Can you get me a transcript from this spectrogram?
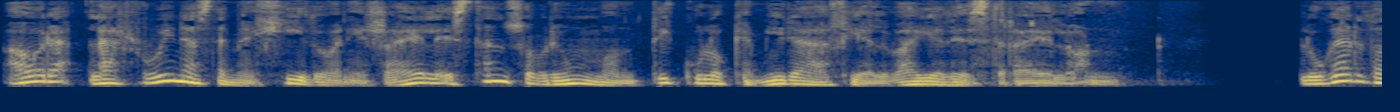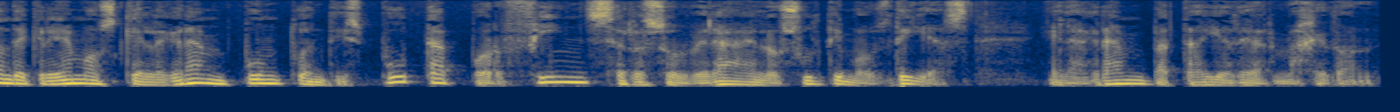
Ahora, las ruinas de Megido en Israel están sobre un montículo que mira hacia el valle de Esdraelón, lugar donde creemos que el gran punto en disputa por fin se resolverá en los últimos días, en la gran batalla de Armagedón.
